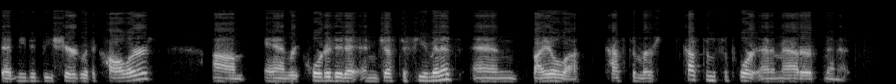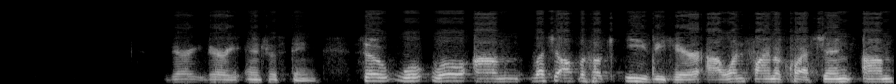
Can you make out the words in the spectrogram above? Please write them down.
that needed to be shared with the callers um, and recorded it in just a few minutes, and Viola, customers custom support in a matter of minutes. Very, very interesting. So we'll, we'll um, let you off the hook easy here. Uh, one final question. Um,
